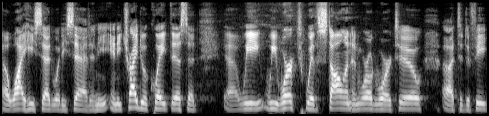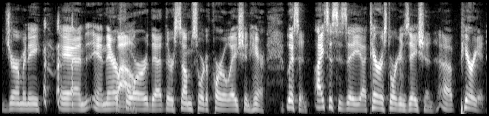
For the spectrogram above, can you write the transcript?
uh, why he said what he said, and he and he tried to equate this that uh, we we worked with Stalin in World War II uh, to defeat Germany, and and therefore that there's some sort of correlation here. Listen, ISIS is a, a terrorist organization. Uh, period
